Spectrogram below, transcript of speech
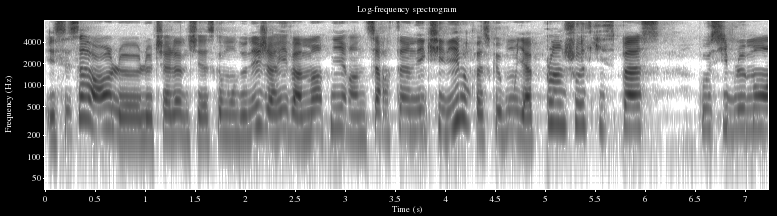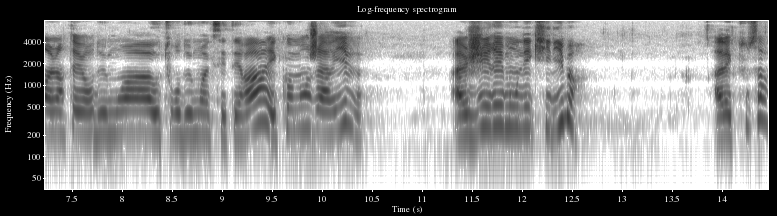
Et c'est ça hein, le, le, challenge, c'est à ce moment donné, j'arrive à maintenir un certain équilibre, parce que bon, il y a plein de choses qui se passent possiblement à l'intérieur de moi, autour de moi, etc. Et comment j'arrive à gérer mon équilibre avec tout ça?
